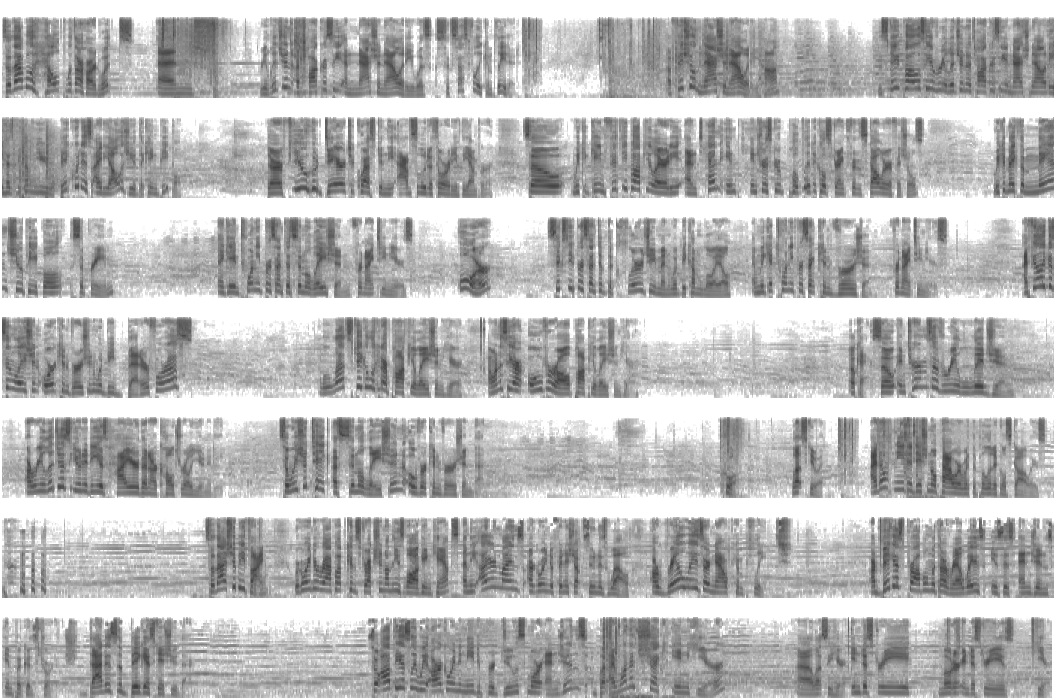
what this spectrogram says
So that will help with our hardwoods, and religion, autocracy, and nationality was successfully completed. Official nationality, huh? The state policy of religion, autocracy, and nationality has become the ubiquitous ideology of the Qing people. There are few who dare to question the absolute authority of the emperor. So we could gain 50 popularity and 10 in interest group political strength for the scholar officials. We could make the Manchu people supreme and gain 20% assimilation for 19 years. Or 60% of the clergymen would become loyal and we get 20% conversion for 19 years. I feel like assimilation or conversion would be better for us. Let's take a look at our population here. I want to see our overall population here. Okay, so in terms of religion, our religious unity is higher than our cultural unity. So we should take assimilation over conversion then. Cool. Let's do it. I don't need additional power with the political scholars. so that should be fine. We're going to wrap up construction on these logging camps, and the iron mines are going to finish up soon as well. Our railways are now complete. Our biggest problem with our railways is this engine's goods shortage. That is the biggest issue there. So obviously we are going to need to produce more engines, but I want to check in here. Uh, let's see here. Industry, Motor Industries here.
